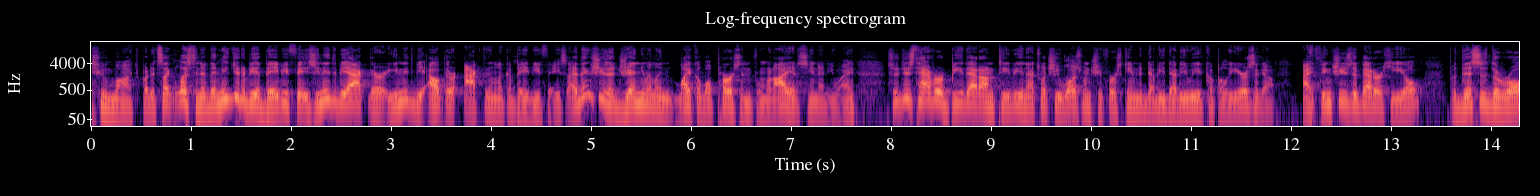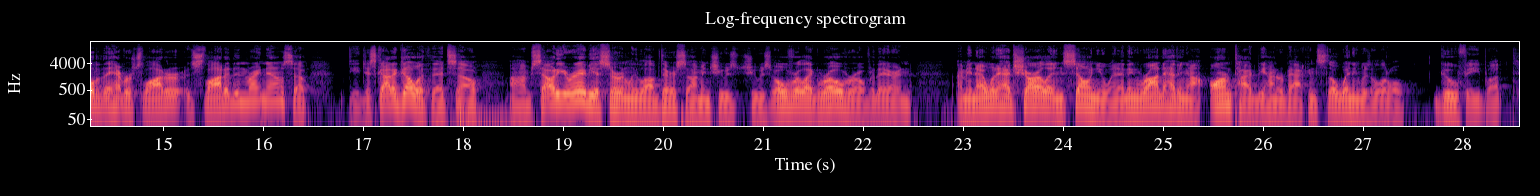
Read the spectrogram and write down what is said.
too much. But it's like, listen, if they need you to be a babyface, you need to be act there. You need to be out there acting like a babyface. I think she's a genuinely likable person, from what I have seen anyway. So just have her be that on TV, and that's what she was when she first came to WWE a couple of years ago. I think she's a better heel, but this is the role that they have her slaughter, slotted in right now. So you just got to go with it. So um, Saudi Arabia certainly loved her. So I mean, she was she was over like Rover over there, and I mean, I would have had Charlotte and Sonya win. I think Ronda having an arm tied behind her back and still winning was a little goofy, but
